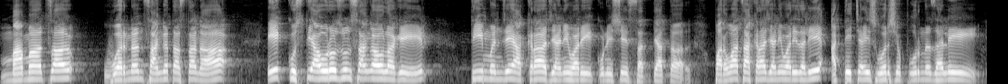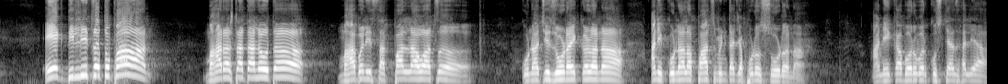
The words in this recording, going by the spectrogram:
मामाचं वर्णन सांगत असताना एक कुस्ती आवर्जून सांगावं लागेल. ती म्हणजे अकरा जानेवारी एकोणीसशे सत्याहत्तर. परवाच अकरा जानेवारी झाली अठ्ठेचाळीस वर्ष पूर्ण झाले. एक दिल्लीचं तुफान. महाराष्ट्रात आलं होतं. महाबली सतपाल नावाचं. कुणाची जोड आहे कळना आणि कुणाला पाच मिनिटाच्या पुढं सोडना. अनेकाबरोबर कुस्त्या झाल्या?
